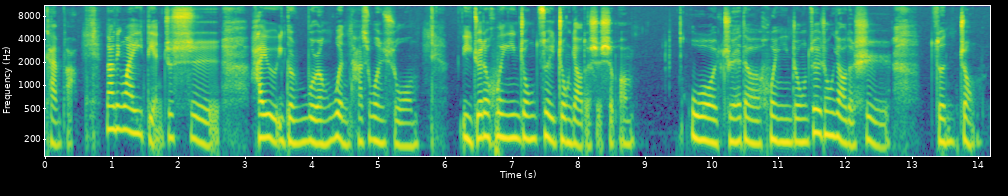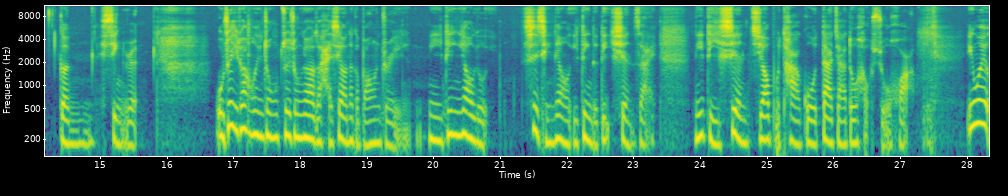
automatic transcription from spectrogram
看法。那另外一点就是，还有一个人问，他是问说，你觉得婚姻中最重要的是什么？我觉得婚姻中最重要的是。尊重跟信任，我觉得一段婚姻中最重要的还是要那个 boundary，你一定要有事情，要有一定的底线在。你底线只要不踏过，大家都好说话。因为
